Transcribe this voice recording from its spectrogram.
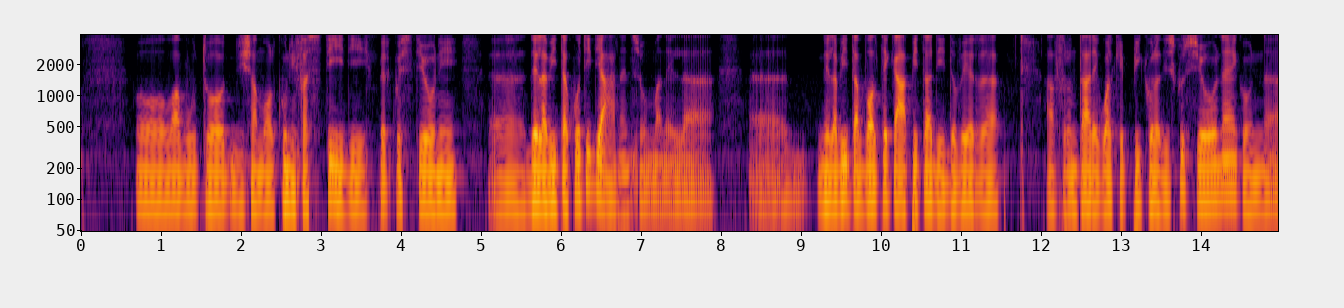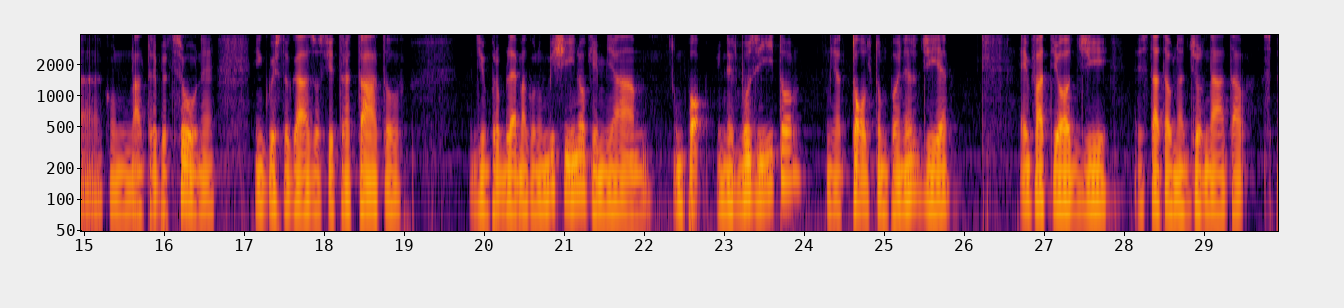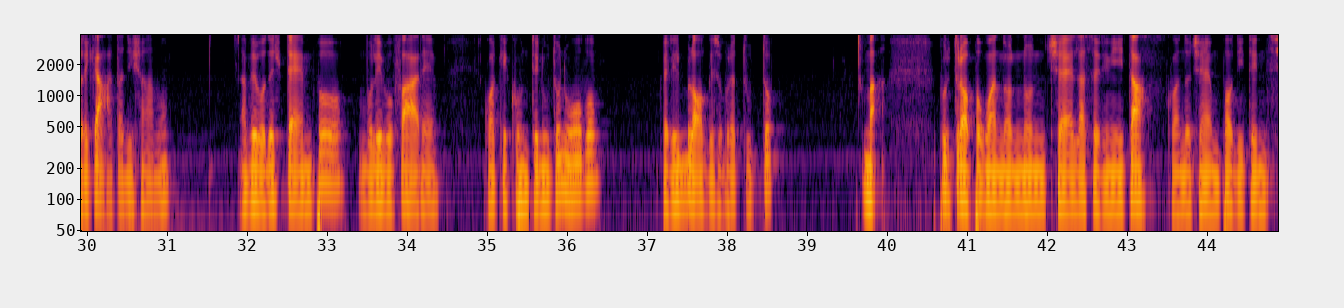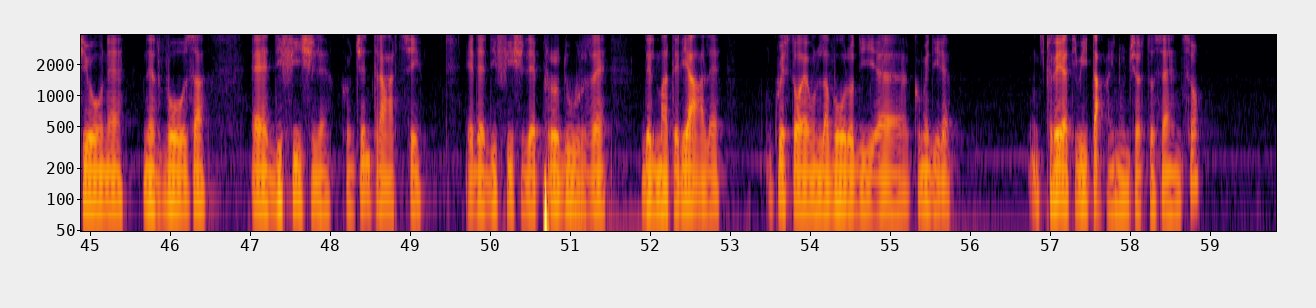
ho avuto diciamo alcuni fastidi per questioni eh, della vita quotidiana, insomma, nella, eh, nella vita a volte capita di dover affrontare qualche piccola discussione con, uh, con, altre persone. In questo caso si è trattato di un problema con un vicino che mi ha un po' innervosito, mi ha tolto un po' energie e infatti oggi è stata una giornata sprecata, diciamo. Avevo del tempo, volevo fare qualche contenuto nuovo per il blog soprattutto, ma purtroppo quando non c'è la serenità, quando c'è un po' di tensione nervosa, è difficile concentrarsi ed è difficile produrre del materiale. Questo è un lavoro di, eh, come dire, creatività in un certo senso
